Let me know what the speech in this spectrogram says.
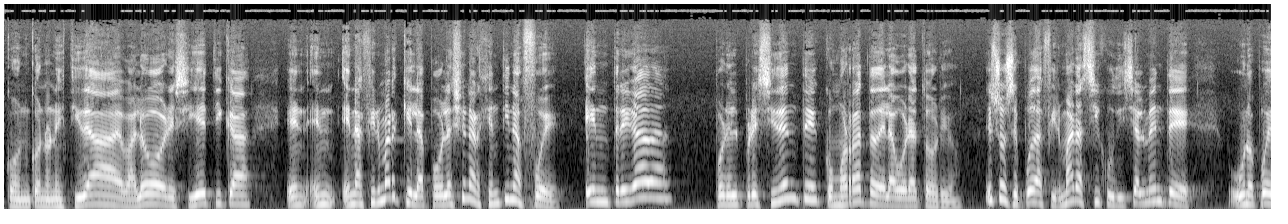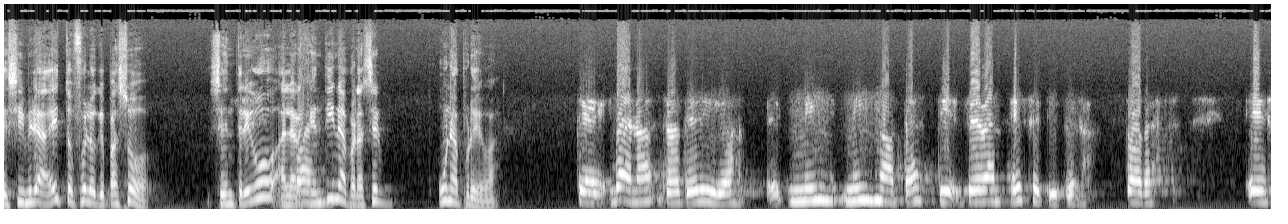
con, con honestidad, valores y ética, en, en afirmar que la población argentina fue entregada por el presidente como rata de laboratorio. ¿Eso se puede afirmar así judicialmente? Uno puede decir, mira, esto fue lo que pasó. Se entregó a la Argentina para ser una prueba. bueno, yo te digo, eh, mis, mis notas llevan ese título, todas. Es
